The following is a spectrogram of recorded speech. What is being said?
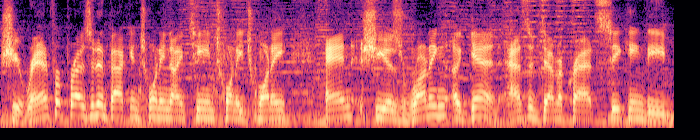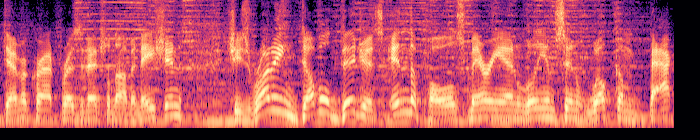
She ran for president back in 2019, 2020, and she is running again as a Democrat, seeking the Democrat presidential nomination. She's running double digits in the polls. Marianne Williamson, welcome back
